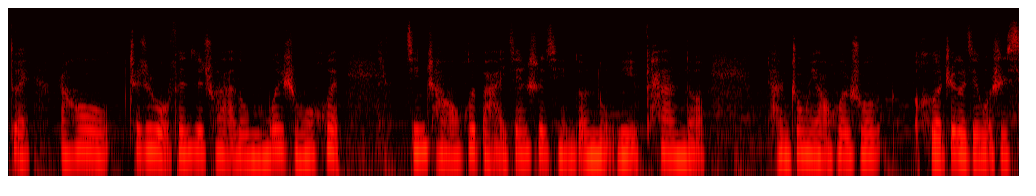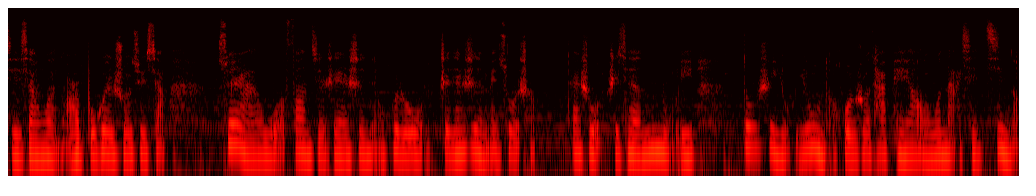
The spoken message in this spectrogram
对。然后这就是我分析出来的，我们为什么会经常会把一件事情的努力看的。很重要，或者说和这个结果是息息相关的，而不会说去想，虽然我放弃了这件事情，或者我这件事情没做成，但是我之前的努力都是有用的，或者说他培养了我哪些技能。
